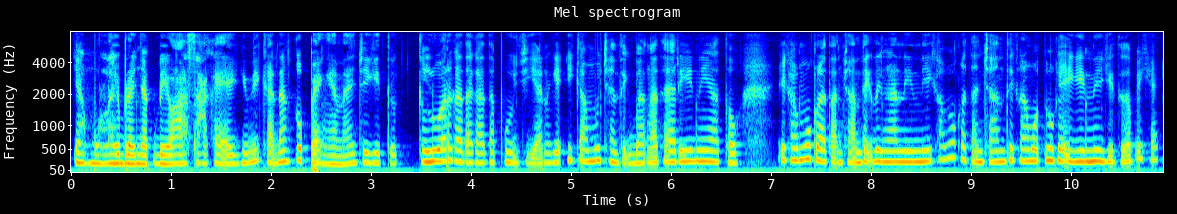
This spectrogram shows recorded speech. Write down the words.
yang mulai beranjak dewasa kayak gini kadang aku pengen aja gitu keluar kata-kata pujian kayak ih kamu cantik banget hari ini atau ih kamu kelihatan cantik dengan ini kamu kelihatan cantik rambutmu kayak gini gitu. Tapi kayak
